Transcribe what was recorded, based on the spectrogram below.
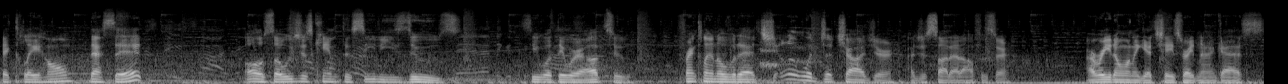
Take Clay home. That's it. Oh, so we just came to see these dudes, see what they were up to. Franklin over there chilling with the Charger. I just saw that officer. I really don't want to get chased right now, guys.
